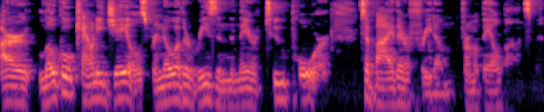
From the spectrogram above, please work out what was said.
our local county jails for no other reason than they are too poor to buy their freedom from a bail bondsman.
